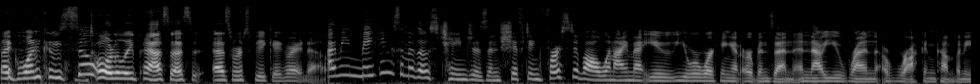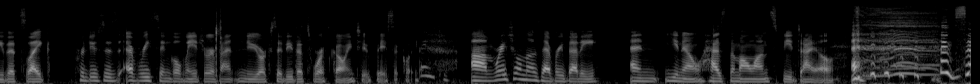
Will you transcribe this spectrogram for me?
like one can so, totally pass us as we're speaking right now. I mean, making some of those changes and shifting. First of all, when I met you, you were working at Urban Zen, and now you run a rockin' company that's like produces every single major event in New York City that's worth going to, basically. Thank you. Um, Rachel knows everybody, and you know has them all on speed dial. and so,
